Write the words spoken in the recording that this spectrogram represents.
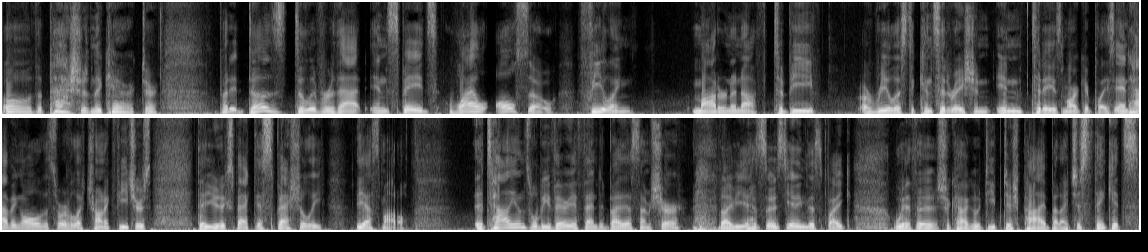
oh, the passion, the character. But it does deliver that in spades while also feeling modern enough to be a realistic consideration in today's marketplace and having all the sort of electronic features that you'd expect, especially the S model. Italians will be very offended by this, I'm sure, by me associating this bike with a Chicago deep dish pie, but I just think it's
